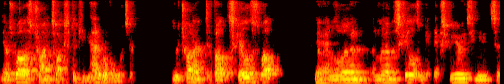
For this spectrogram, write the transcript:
you know, as well as trying to actually keep your head above water, you were trying to develop the skills as well, Yeah. and learn and learn the skills and get the experience you need to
